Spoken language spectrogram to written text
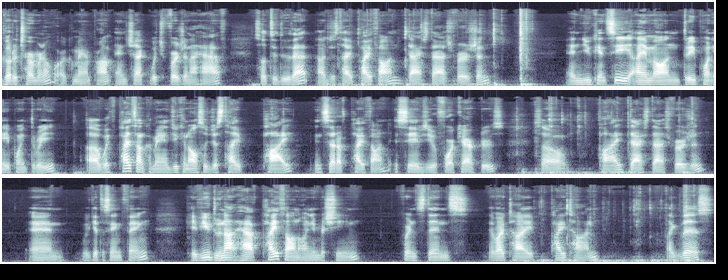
go to terminal or command prompt and check which version I have. So to do that, I'll just type python dash dash version. And you can see I am on 3.8.3. Uh, with Python commands, you can also just type py instead of Python. It saves you four characters. So py dash dash version, and we get the same thing. If you do not have Python on your machine, for instance, if I type Python like this,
